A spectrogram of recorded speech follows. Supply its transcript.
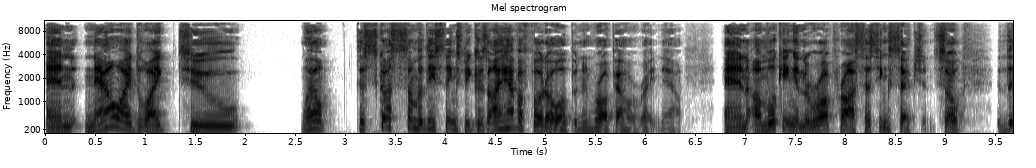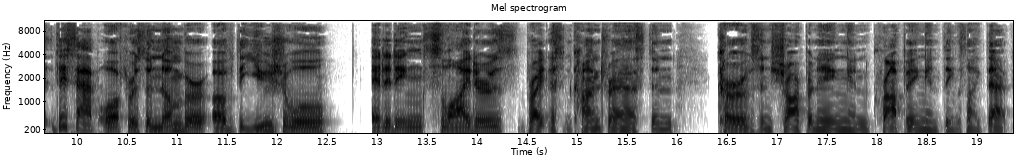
And now I'd like to, well, discuss some of these things because I have a photo open in Raw Power right now. And I'm looking in the raw processing section. So th- this app offers a number of the usual editing sliders, brightness and contrast and curves and sharpening and cropping and things like that.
